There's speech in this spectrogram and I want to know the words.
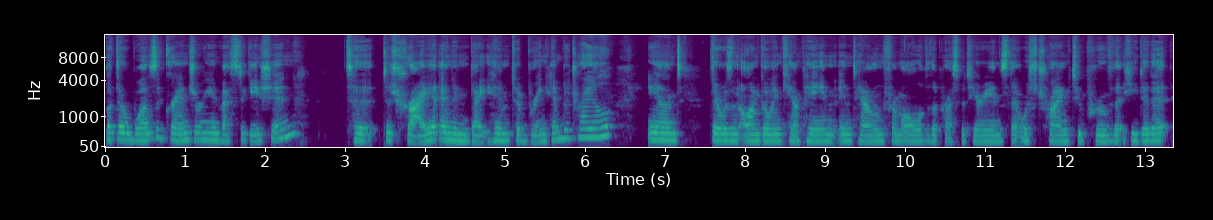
but there was a grand jury investigation to to try it and indict him to bring him to trial, and there was an ongoing campaign in town from all of the Presbyterians that was trying to prove that he did it,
